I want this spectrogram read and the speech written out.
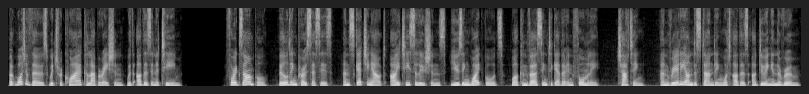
But what of those which require collaboration with others in a team? For example, building processes and sketching out IT solutions using whiteboards while conversing together informally, chatting, and really understanding what others are doing in the room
